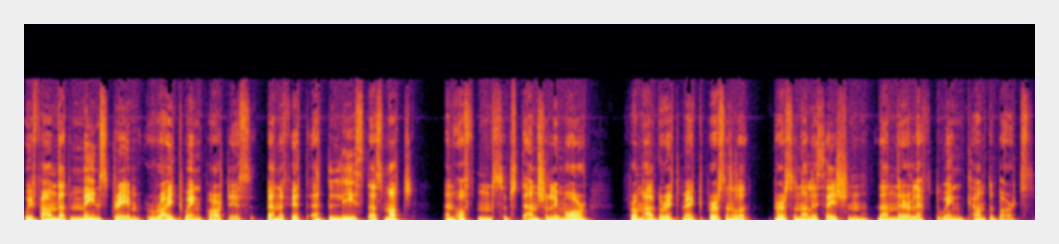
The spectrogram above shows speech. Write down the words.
we found that mainstream right-wing parties benefit at least as much, and often substantially more, from algorithmic personal personalization than their left-wing counterparts.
